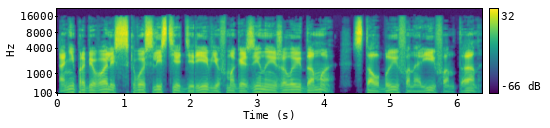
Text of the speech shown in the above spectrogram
Они пробивались сквозь листья деревьев, магазины и жилые дома, столбы, фонари, фонтаны.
